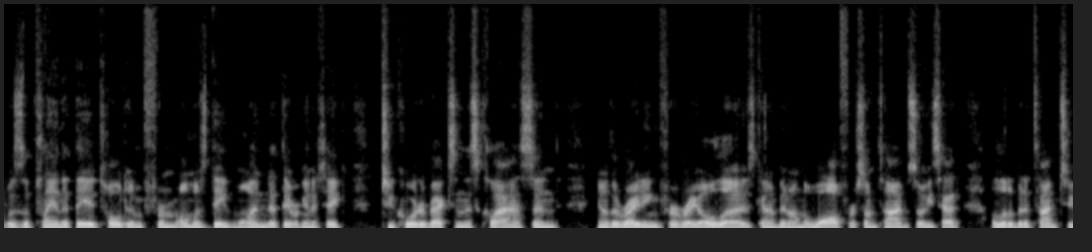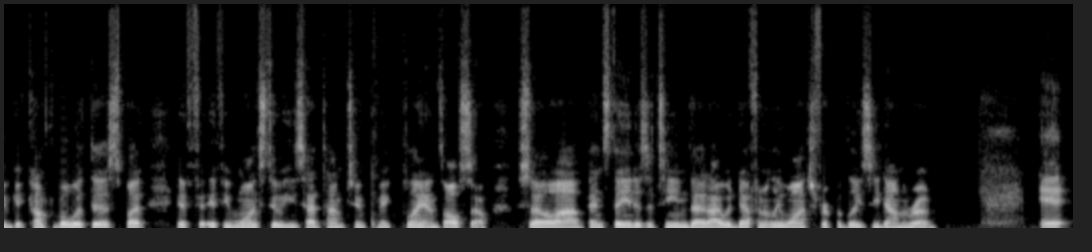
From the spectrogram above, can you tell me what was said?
was the plan that they had told him from almost day one that they were going to take two quarterbacks in this class. And you know, the writing for Raiola has kind of been on the wall for some time, so he's had a little bit of time to get comfortable with this. But if if he wants to, he's had time to make plans also. So uh, Penn State is a team that I would definitely watch for Puglisi down the road. It,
